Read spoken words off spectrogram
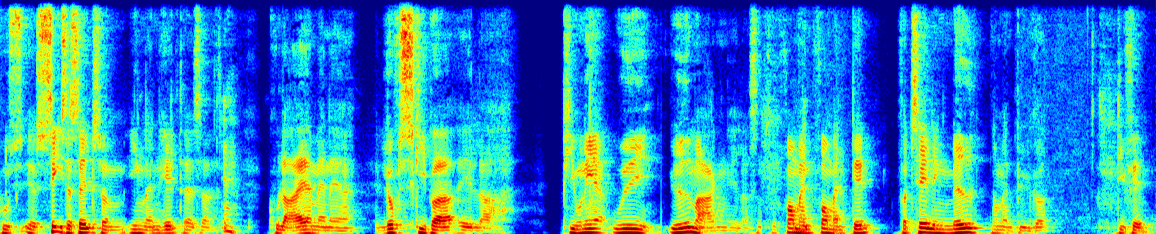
kunne øh, se sig selv som en eller anden helt, altså ja. kunne lege, at man er luftskipper, eller pioner ude i ødemarken, eller sådan. Så får man, får man den fortælling med, når man bygger de fem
